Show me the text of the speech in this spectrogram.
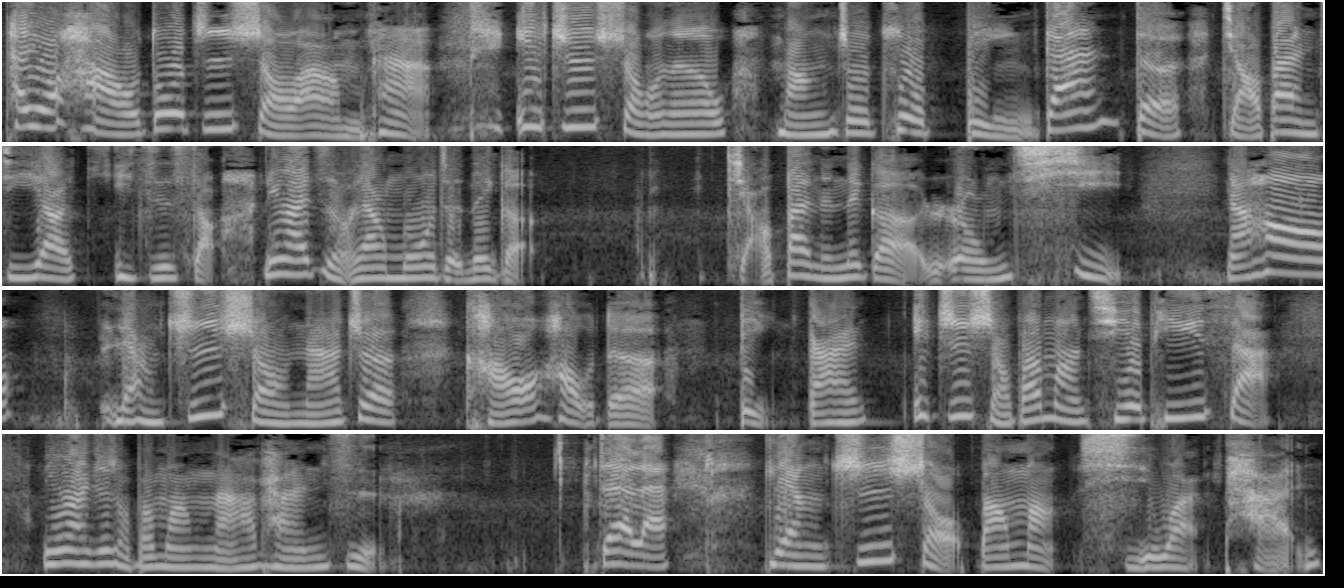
它有好多只手啊。我们看，一只手呢忙着做饼干的搅拌机，要一只手；另外一只手要摸着那个搅拌的那个容器，然后两只手拿着烤好的饼干，一只手帮忙切披萨。另外一只手帮忙拿盘子，再来两只手帮忙洗碗盘，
